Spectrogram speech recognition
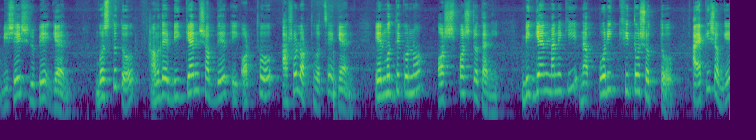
বিশেষ রূপে জ্ঞান। বস্তুত আমাদের বিজ্ঞান শব্দের এই অর্থ, আসল অর্থ হচ্ছে জ্ঞান। এর মধ্যে কোনো অস্পষ্টতা নেই। বিজ্ঞান মানে কি না পরীক্ষিত সত্য? একই সঙ্গে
